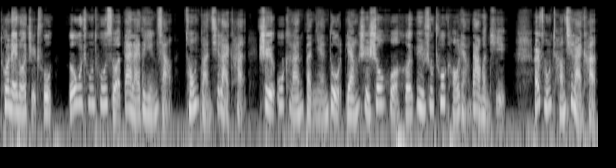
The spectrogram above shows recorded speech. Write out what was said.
托雷罗指出，俄乌冲突所带来的影响。从短期来看，是乌克兰本年度粮食收获和运输出口两大问题；而从长期来看，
